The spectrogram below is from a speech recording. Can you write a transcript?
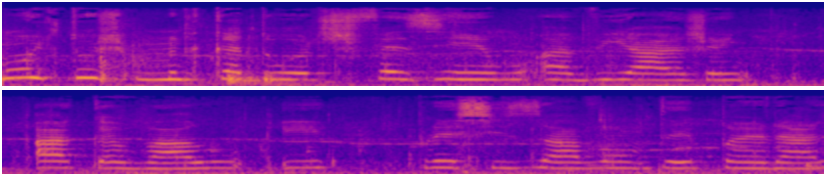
Muitos mercadores faziam a viagem a cavalo e precisavam de parar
